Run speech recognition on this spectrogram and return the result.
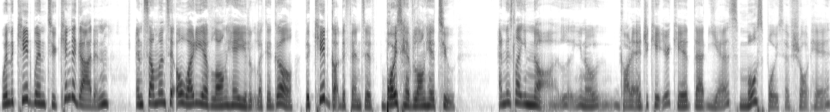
When the kid went to kindergarten and someone said, Oh, why do you have long hair? You look like a girl. The kid got defensive. Boys have long hair too. And it's like, no, you know, gotta educate your kid that yes, most boys have short hair,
